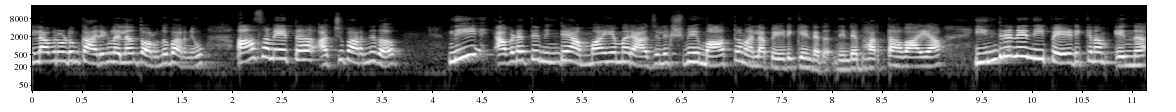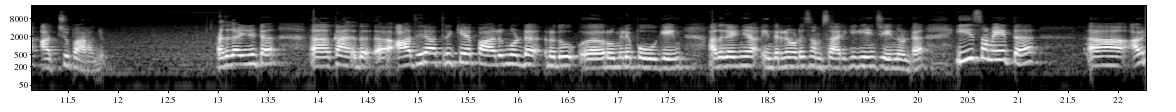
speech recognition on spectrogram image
എല്ലാവരോടും കാര്യങ്ങളെല്ലാം തുറന്നു പറഞ്ഞു. ആ സമയത്ത് അച്ചു പറഞ്ഞത് നീ അവിടത്തെ നിന്റെ അമ്മായിയമ്മ രാജലക്ഷ്മിയെ മാത്രമല്ല പേടിക്കേണ്ടത്. നിന്റെ ഭർത്താവായ ഇന്ദ്രനെ നീ പേടിക്കണം എന്ന് അച്ചു പറഞ്ഞു. അത് കഴിഞ്ഞിട്ട് ആധിരാത്രിക്ക് പാലും കൊണ്ട് ഋതു റൂമിൽ പോവുകയും അത് കഴിഞ്ഞ് ഇന്ദ്രനോട് സംസാരിക്കുകയും ചെയ്യുന്നുണ്ട്. ഈ സമയത്ത് അവർ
